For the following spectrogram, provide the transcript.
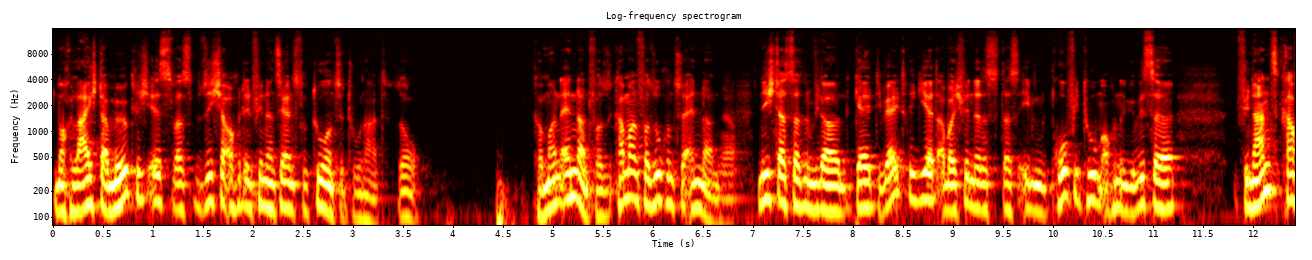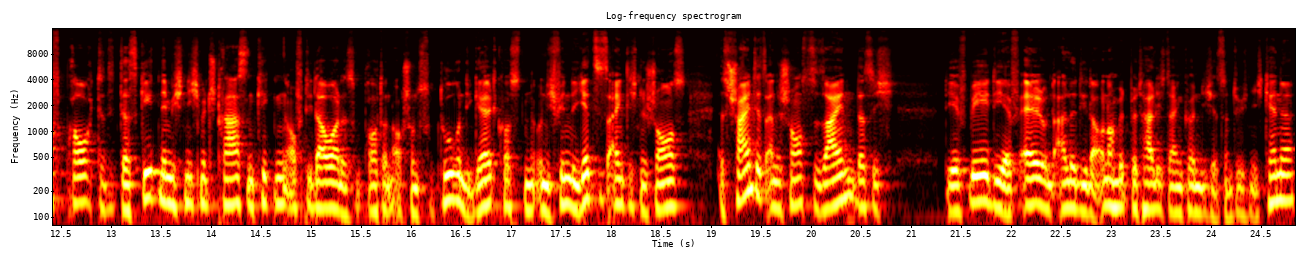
noch leichter möglich ist, was sicher auch mit den finanziellen Strukturen zu tun hat. So. Kann man ändern, kann man versuchen zu ändern. Ja. Nicht, dass dann wieder Geld die Welt regiert, aber ich finde, dass, dass eben Profitum auch eine gewisse Finanzkraft braucht. Das geht nämlich nicht mit Straßenkicken auf die Dauer. Das braucht dann auch schon Strukturen, die Geld kosten. Und ich finde, jetzt ist eigentlich eine Chance. Es scheint jetzt eine Chance zu sein, dass sich DFB, DFL und alle, die da auch noch mit beteiligt sein können, die ich jetzt natürlich nicht kenne,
